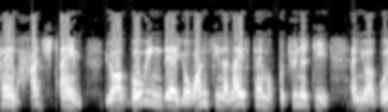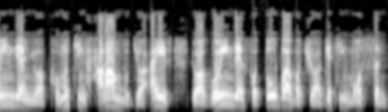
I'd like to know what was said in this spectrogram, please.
time, Hajj time. You are going there, your once in a lifetime opportunity, and you are going there and you are committing haram with your eyes. You are going there for tawbah, but you are getting more sin.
